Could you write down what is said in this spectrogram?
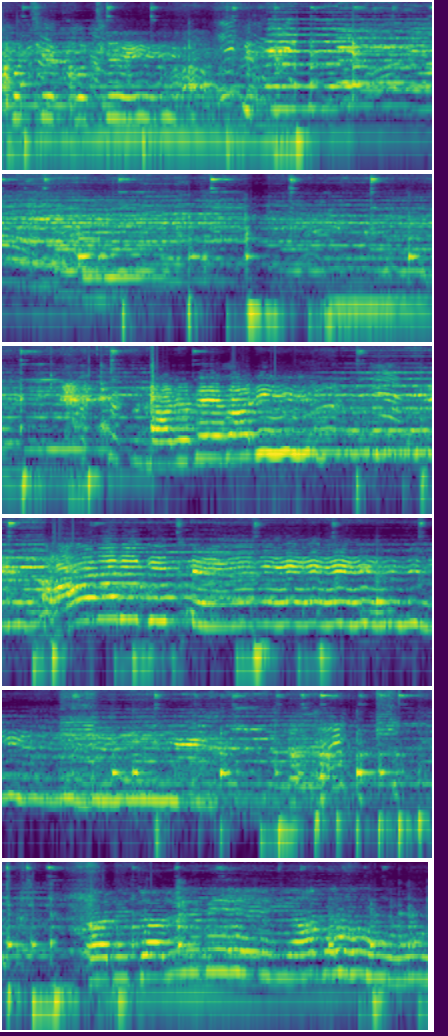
খোঁচে খোঁচে মারবে বাড়ি। আর জ্বলবে আগুন।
